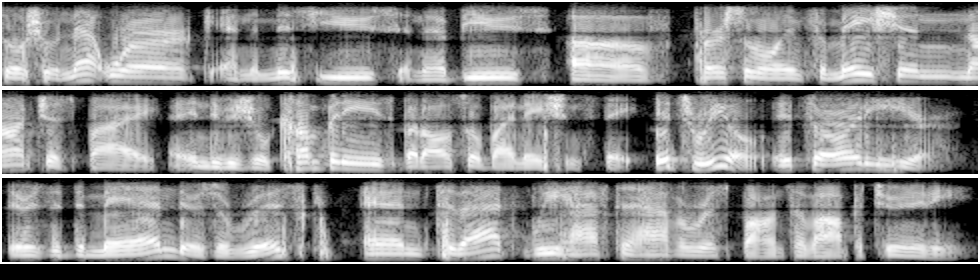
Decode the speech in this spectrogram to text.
social network and the misuse and the abuse of personal information, not just by individual companies, but also by nation states. It's real. It's already here. There's a demand, there's a risk, and to that we have to have a responsive opportunity.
